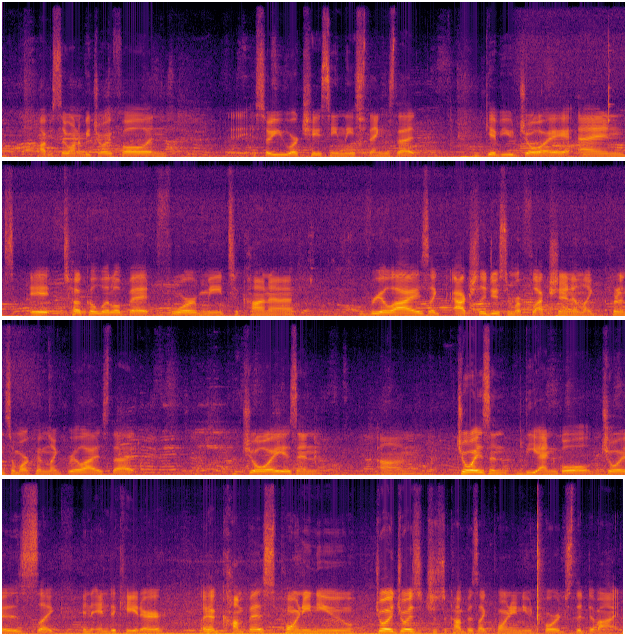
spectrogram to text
obviously want to be joyful and uh, so you are chasing these things that give you joy. And it took a little bit for me to kind of realize like actually do some reflection and like put in some work and like realize that joy isn't um, joy isn't the end goal. Joy is like an indicator like a compass pointing you joy joy is just a compass like pointing you towards the divine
